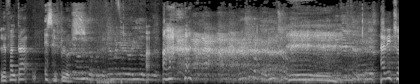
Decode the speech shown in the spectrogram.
le falta ese Es que no lo he plus. oído, porque tengo ya el oído duro. No sé lo que ha dicho. Ha dicho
